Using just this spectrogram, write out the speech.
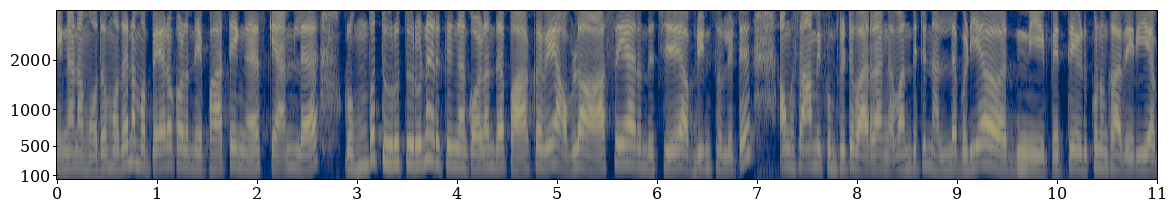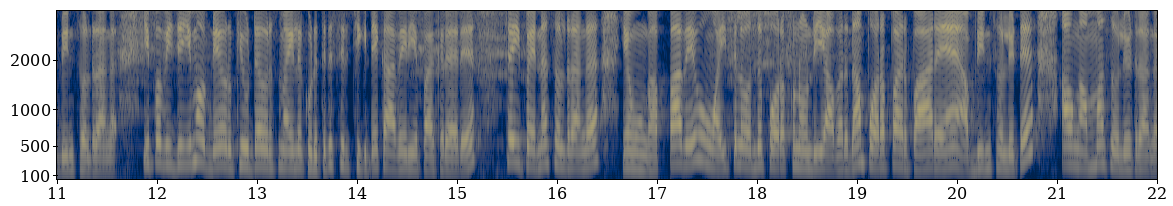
ஏங்க நான் முத முத நம்ம பேர குழந்தைய பார்த்தேங்க. ஸ்கேனில் ரொம்ப துரு துருன்னு இருக்குங்க குழந்த. பார்க்கவே அவ்வளோ ஆசையாக இருந்துச்சு அப்படின்னு சொல்லிட்டு அவங்க சாமி கும்பிட்டுட்டு வர்றாங்க. வந்துட்டு நல்லபடியாக நீ பெற்று எடுக்கணும் காவேரி அப்படின்னு சொல்கிறாங்க இப்போ விஜயும் அப்படியே ஒரு க்யூட்டாக ஒரு ஸ்மைலை கொடுத்துட்டு சிரிச்சுக்கிட்டே காவேரியை பார்க்குறாரு. சரி இப்போ என்ன சொல்கிறாங்க என் உங்கள் அப்பாவே உன் வயிற்றில் வந்து பிறக்கணும்டி. அவர் தான் பிறப்பார் பாரு அப்படின்னு சொல்லிட்டு அவங்க அம்மா சொல்லிடுறாங்க.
